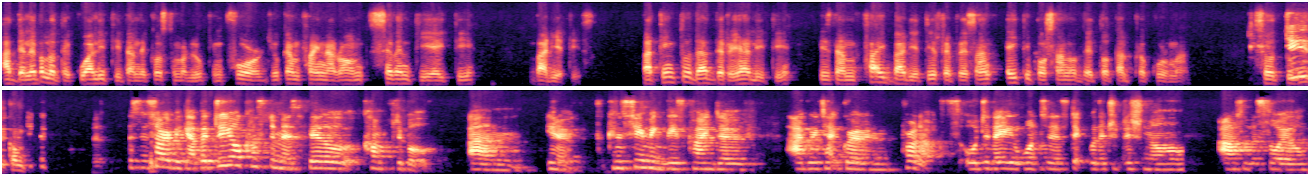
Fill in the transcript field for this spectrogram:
at the level of the quality that the customer looking for, you can find around 70, 80 varieties. But into that, the reality is that five varieties represent 80% of the total procurement. So to do, be sorry, Miguel, but do your customers feel comfortable um, you know, consuming these kind of agri-tech grown products, or do they want to stick with a traditional out of the soil?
